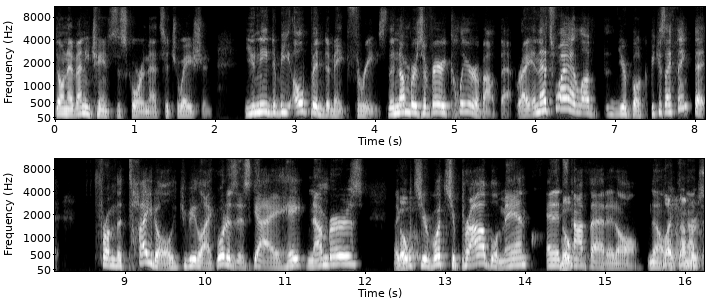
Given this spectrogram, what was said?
don't have any chance to score in that situation. You need to be open to make threes. The numbers are very clear about that, right? And that's why I love your book because I think that from the title, you could be like, what does this guy hate numbers? Like, nope. what's your what's your problem, man? And it's nope. not that at all. No, like numbers.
